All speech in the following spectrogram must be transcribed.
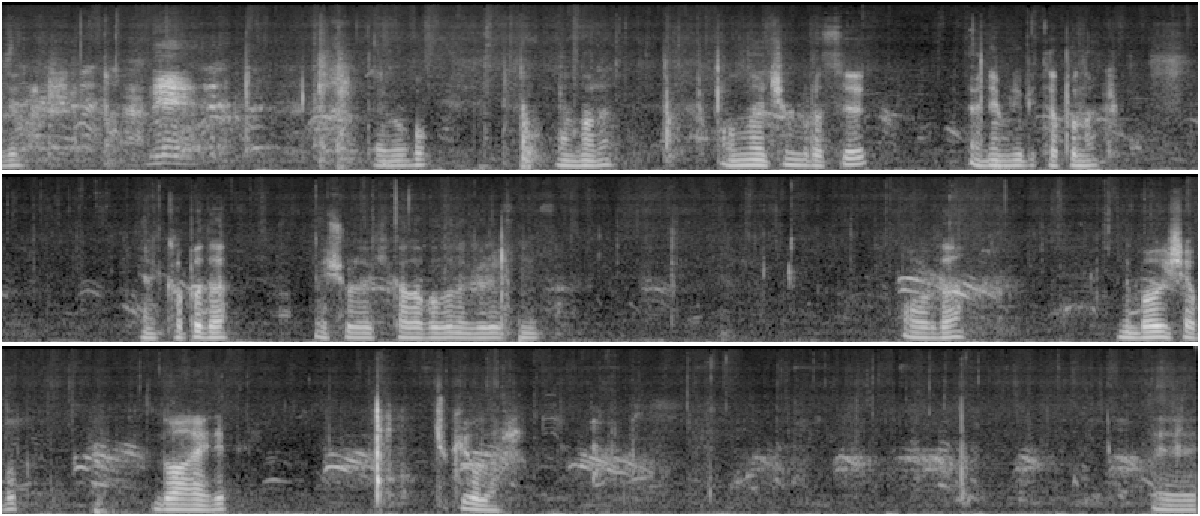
Selam verdi. Tabii bu onlara. Onlar için burası önemli bir tapınak. Yani kapıda ve şuradaki kalabalığı da görüyorsunuz. Orada bağış yapıp dua edip çıkıyorlar. Ee,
